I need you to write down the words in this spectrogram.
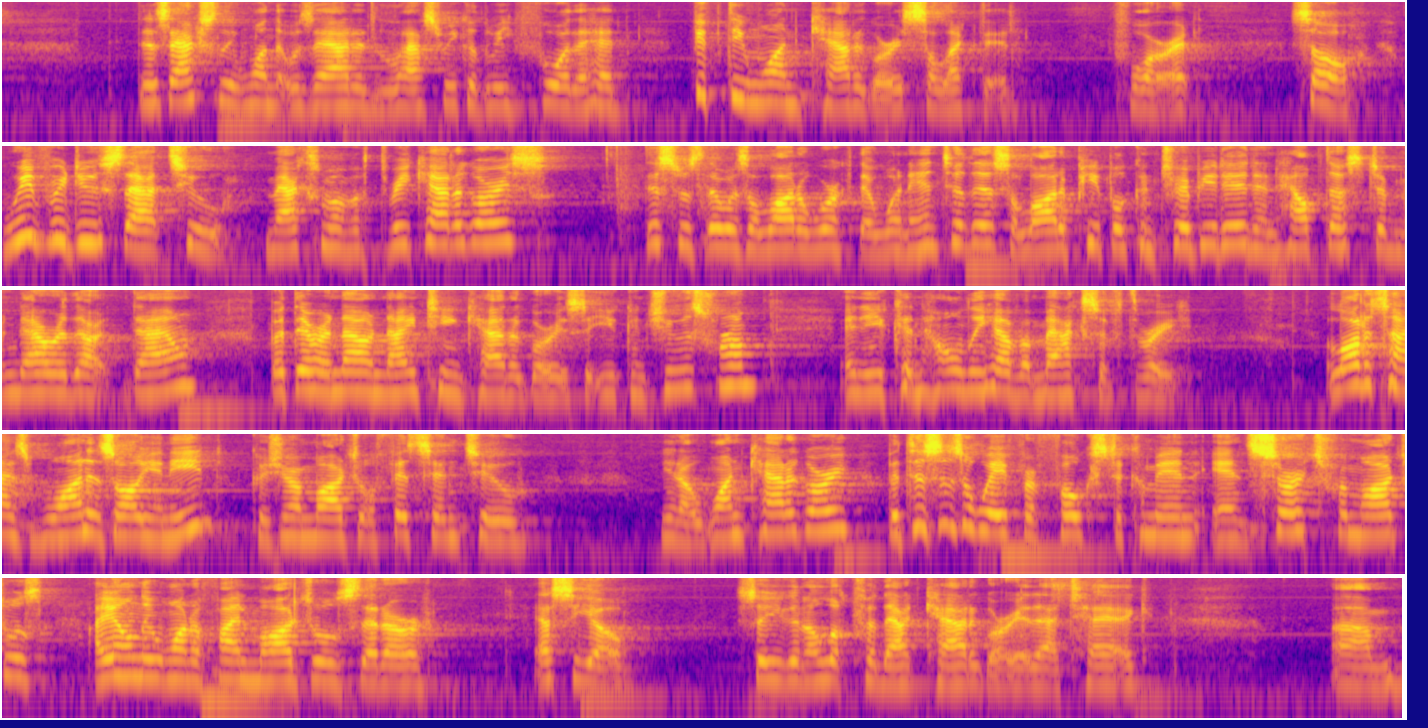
There's actually one that was added last week or the week before that had 51 categories selected for it. So we've reduced that to maximum of three categories. This was, there was a lot of work that went into this. A lot of people contributed and helped us to narrow that down. But there are now 19 categories that you can choose from, and you can only have a max of three. A lot of times one is all you need because your module fits into you know, one category, but this is a way for folks to come in and search for modules. I only want to find modules that are SEO, so you're going to look for that category, or that tag. Um,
